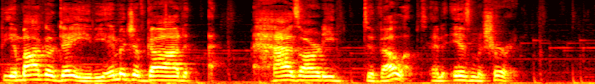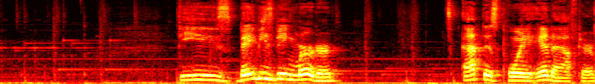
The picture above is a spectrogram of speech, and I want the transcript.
the Imago Dei, the image of God, has already developed and is maturing. these babies being murdered at this point and after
